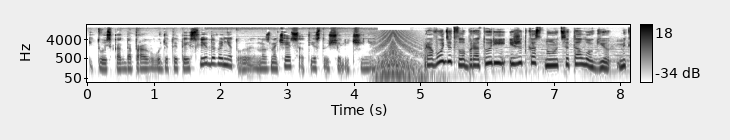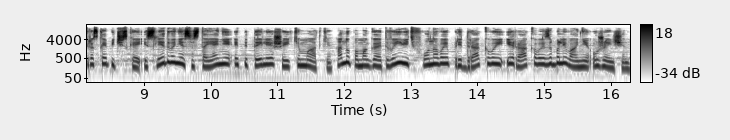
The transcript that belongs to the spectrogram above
И то есть, когда проводят это исследование, то назначают соответствующее лечение. Проводят в лаборатории и жидкостную цитологию – микроскопическое исследование состояния эпителия шейки матки. Оно помогает выявить фоновые, предраковые и раковые заболевания у женщин.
